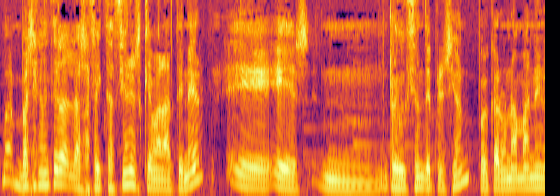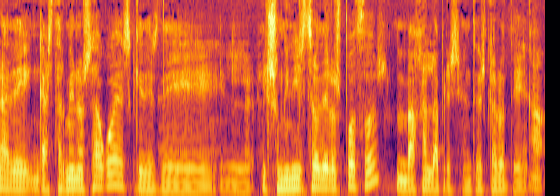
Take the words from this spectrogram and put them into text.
básicamente la- las afectaciones que van a tener eh, es mm, reducción de presión, porque claro, una manera de gastar menos agua es que desde el, el suministro de los pozos bajan la presión. Entonces, claro, te, ah,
